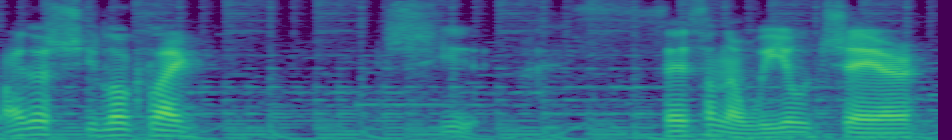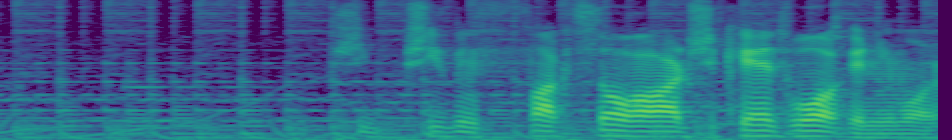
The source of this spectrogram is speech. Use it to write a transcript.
Why does she look like she sits on a wheelchair? She she's been fucked so hard she can't walk anymore.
